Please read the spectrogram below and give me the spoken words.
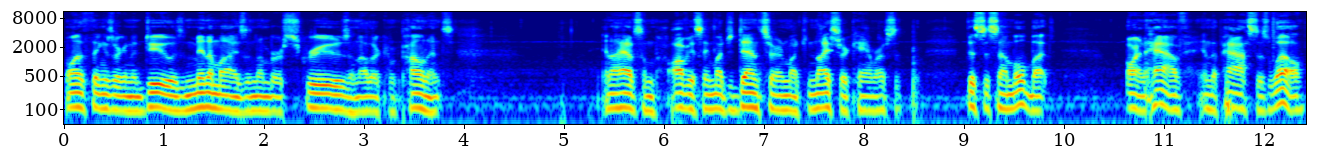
one of the things they're going to do is minimize the number of screws and other components. And I have some obviously much denser and much nicer cameras that disassemble, but or and have in the past as well.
